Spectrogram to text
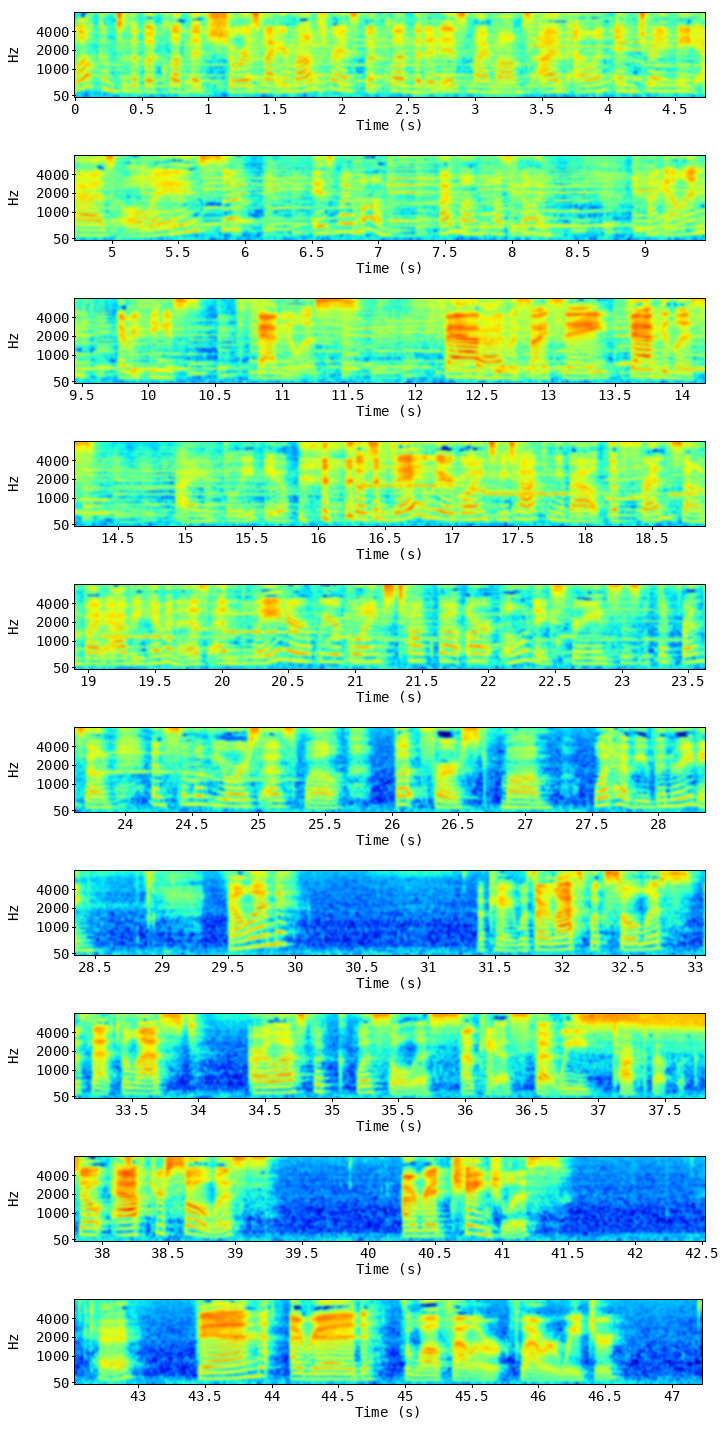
Welcome to the book club that sure is not your mom's friend's book club, but it is my mom's. I'm Ellen, and joining me as always is my mom. Hi, mom. How's it going? Hi, Ellen. Everything is fabulous. Fabulous, I say. Fabulous. I believe you. so today we are going to be talking about The Friend Zone by Abby Jimenez, and later we are going to talk about our own experiences with the friend zone and some of yours as well. But first, mom, what have you been reading? Ellen? Okay, was our last book Soulless? Was that the last? Our last book was Soulless. Okay. Yes, that we talked about books. So after Soulless, I read Changeless. Okay. Then I read The Wallflower Flower Wager.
